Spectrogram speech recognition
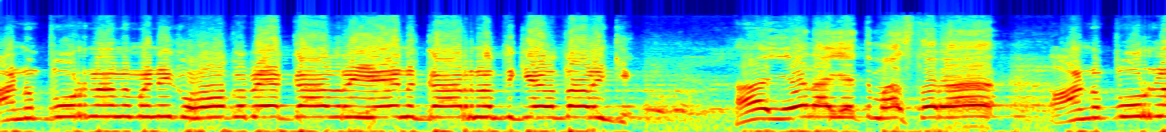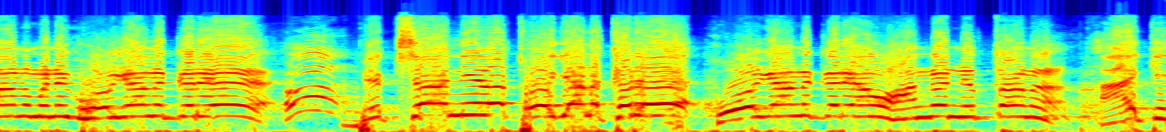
ಅನ್ನಪೂರ್ಣನ ಮನೆಗೆ ಹೋಗಬೇಕಾದ್ರೆ ಏನು ಕಾರಣ ಅಂತ ಕೇಳ್ತಾಳಿಕೆ ಆ ಏನಾಗೈತಿ ಮಾಸ್ತರ? ಅನ್ನಪೂರ್ಣನ ಮನೆಗೆ ಹೋಗ್ಯಾನ ಕರೆ. ಭಿಕ್ಷಾ ನೀಡತ್ ಹೋಗ್ಯಾನ ಕರೆ. ಹೋಗ್ಯಾನ ಕರೆ ಅವ ಹಂಗ ನಿಂತಾನ. ಆಕೆ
